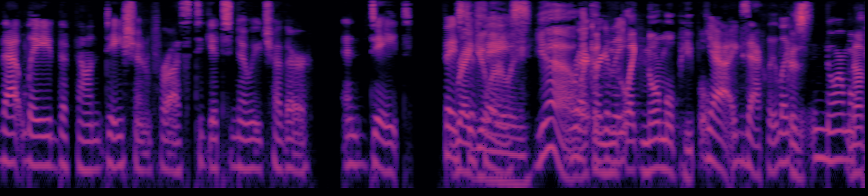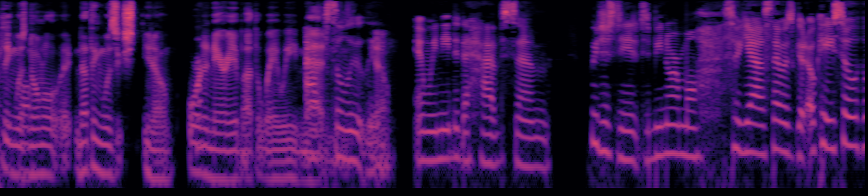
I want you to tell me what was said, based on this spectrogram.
that laid the foundation for us to get to know each other and date face regularly. to face. Yeah, Re- like a, like normal people. Yeah, exactly. Like normal. nothing was normal. Nothing was you know ordinary about the way we met. and, Absolutely. you know, And we needed to have some, we just needed to be normal. So, yes, that was good. Okay. So,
